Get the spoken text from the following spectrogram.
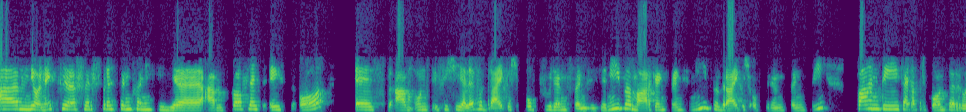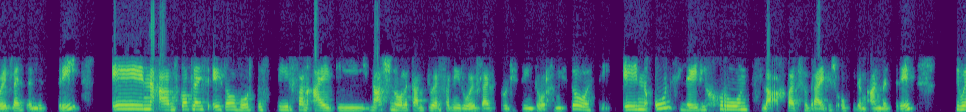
Um ja, net so 'n verfrissing van die geheue. Um Skaafvleis SA is um ons offisiële verbruikersopvoedingsfunksie. Dit is nie bemarkingsfunksie nie, verbruikersopvoedingsfunksie van die Suid-Afrikaanse rooivleisindustrie. En um Skopleis SA word bestuur vanuit die nasionale kantoor van die rooi vleisprodusente organisasie. En ons lê die grondslag wat verbruikersopvoeding aanbetref. So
